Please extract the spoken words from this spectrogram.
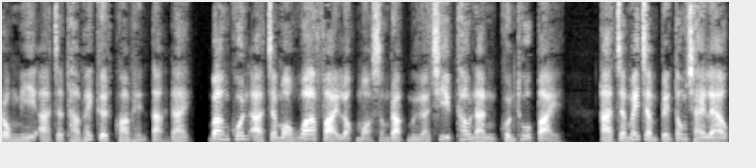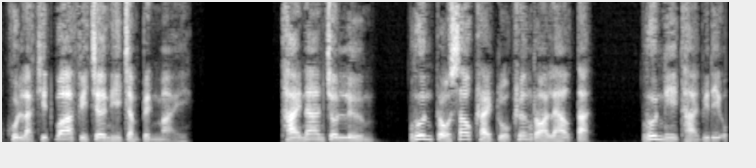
ตรงนี้อาจจะทำให้เกิดความเห็นต่างได้ บางคนอาจจะมองว่าไฟล์ล็อกเหมาะสำหรับมืออาชีพเท่านั้น คนทั่วไป อาจจะไม่จำเป็นต้องใช้แล้ว คุณหลักคิดว่าฟีเจอร์นี้จำเป็นไหม ถ่ายนานจนลืม รุ่นโปรเศร้าใครกลัวเครื่องร้อนแล้วตัด รุ่นนี้ถ่ายวิดีโอ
